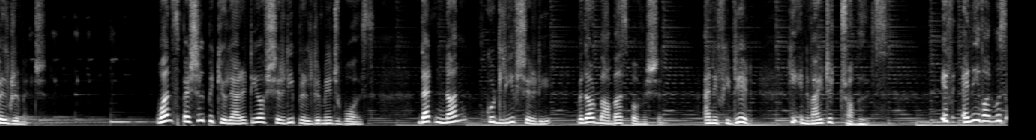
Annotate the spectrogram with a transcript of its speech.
Pilgrimage One special peculiarity of Shirdi pilgrimage was that none could leave Shirdi without Baba's permission, and if he did, he invited troubles. If anyone was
